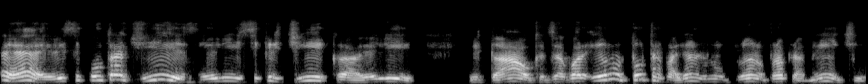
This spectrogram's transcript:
É. é, ele se contradiz, ele se critica, ele e tal. Quer dizer, agora, eu não estou trabalhando num plano propriamente.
